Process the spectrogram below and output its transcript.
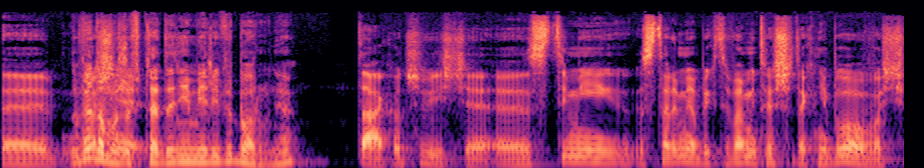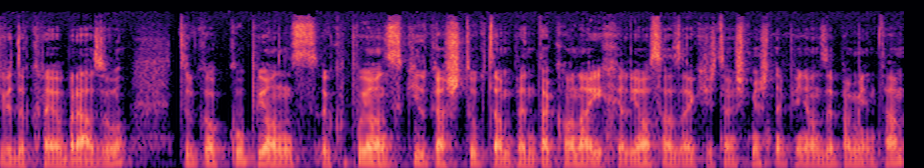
E, No wiadomo, właśnie- że wtedy nie mieli wyboru, nie? Tak, oczywiście. E, Z tymi starymi obiektywami to jeszcze tak nie było właściwie do krajobrazu, tylko kupując, kupując kilka sztuk tam Pentacona i Heliosa za jakieś tam śmieszne pieniądze, pamiętam,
